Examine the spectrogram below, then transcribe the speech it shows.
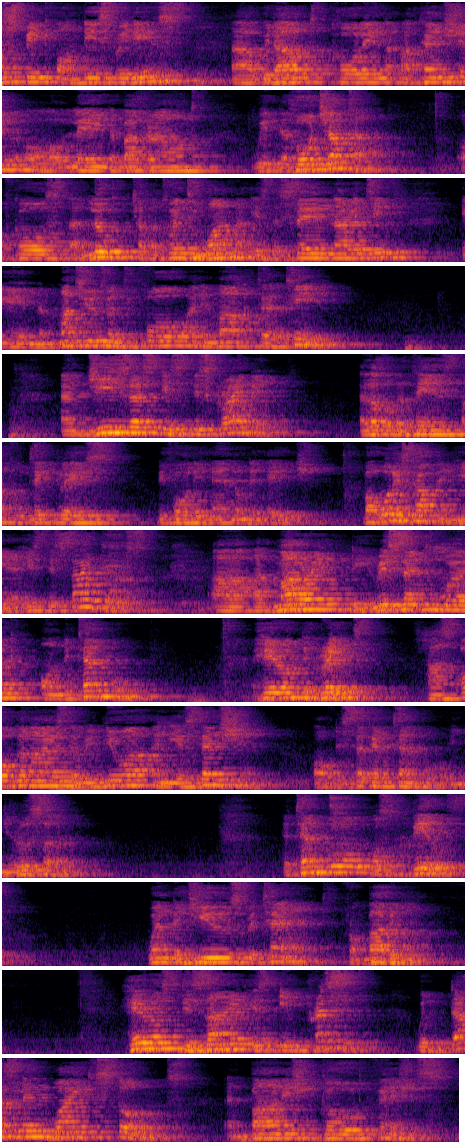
speak on these readings uh, without calling attention or laying the background with the whole chapter. Of course, uh, Luke chapter 21 is the same narrative in Matthew 24 and in Mark 13. And Jesus is describing a lot of the things that will take place before the end of the age. But what is happening here? His disciples are admiring the recent work on the temple. Herod the Great has organized the renewal and the extension of the second temple in Jerusalem. The temple was built when the Jews returned from Babylon. Herod's design is impressive with dazzling white stones and varnished gold finishes.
